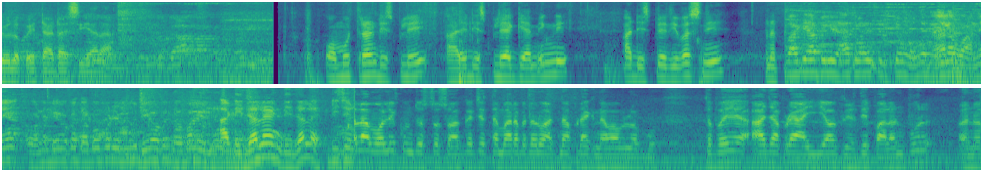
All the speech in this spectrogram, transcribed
જોઈ લો પછી ટાટા સિયારા ઓમુ ત્રણ ડિસ્પ્લે આરી ડિસ્પ્લે ગેમિંગની આ ડિસ્પ્લે રિવર્સની અને બાકી આ પેલી હાથવાળી સિસ્ટમ હવે વાને ઓને બે વખત દબાવ પડે એમ બે વખત દબાવેલું આ ડીઝલ હે ડીઝલ હે? અસલામવાલેકુમ દોસ્તો સ્વાગત છે તમારા બધાનું આજના આપણા એક નવા બ્લોગમાં તો ભાઈ આજ આપણે આવી ગયા ફેરથી પાલનપુર અને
